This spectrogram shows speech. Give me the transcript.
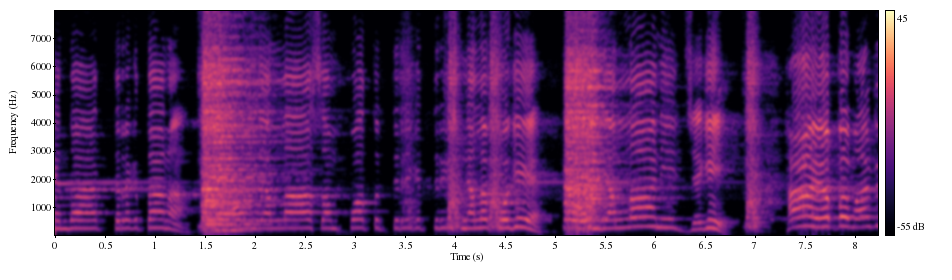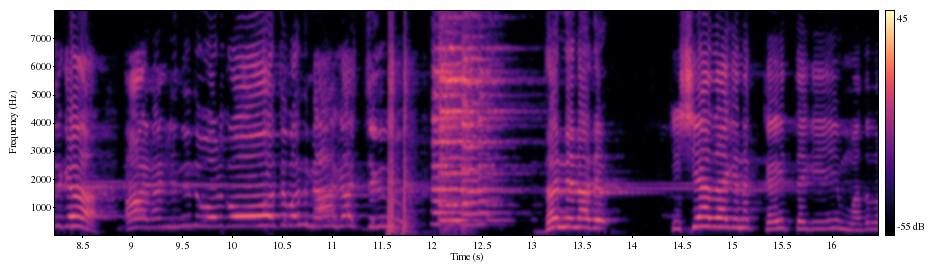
ಹಿಂದ ತಿರುಗ್ತಾನ. ಅವನ್ದೆಲ್ಲ ಸಂಪತ್ತು ತಿರುಗಿ ತಿರುಗಿ ನೆಲಕ್ಕೆ ಹೋಗಿ ಅವನ್ದೆಲ್ಲ ನೀ ಜಗಿ. ಹಾ ಯಪ್ಪ ಮಾಂತ್ರಿಕ ಆ ನನ್ ಹಿಂದಿಂದ ಓಡ್ಕೋತ ಬಂದು ಮ್ಯಾಗ ಜಿಗಿದು ಧನ್ಯನಾದೆ. ಕಿಶಿಯಾದಾಗಿನ ಕೈ ತೆಗಿ ಮೊದಲು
